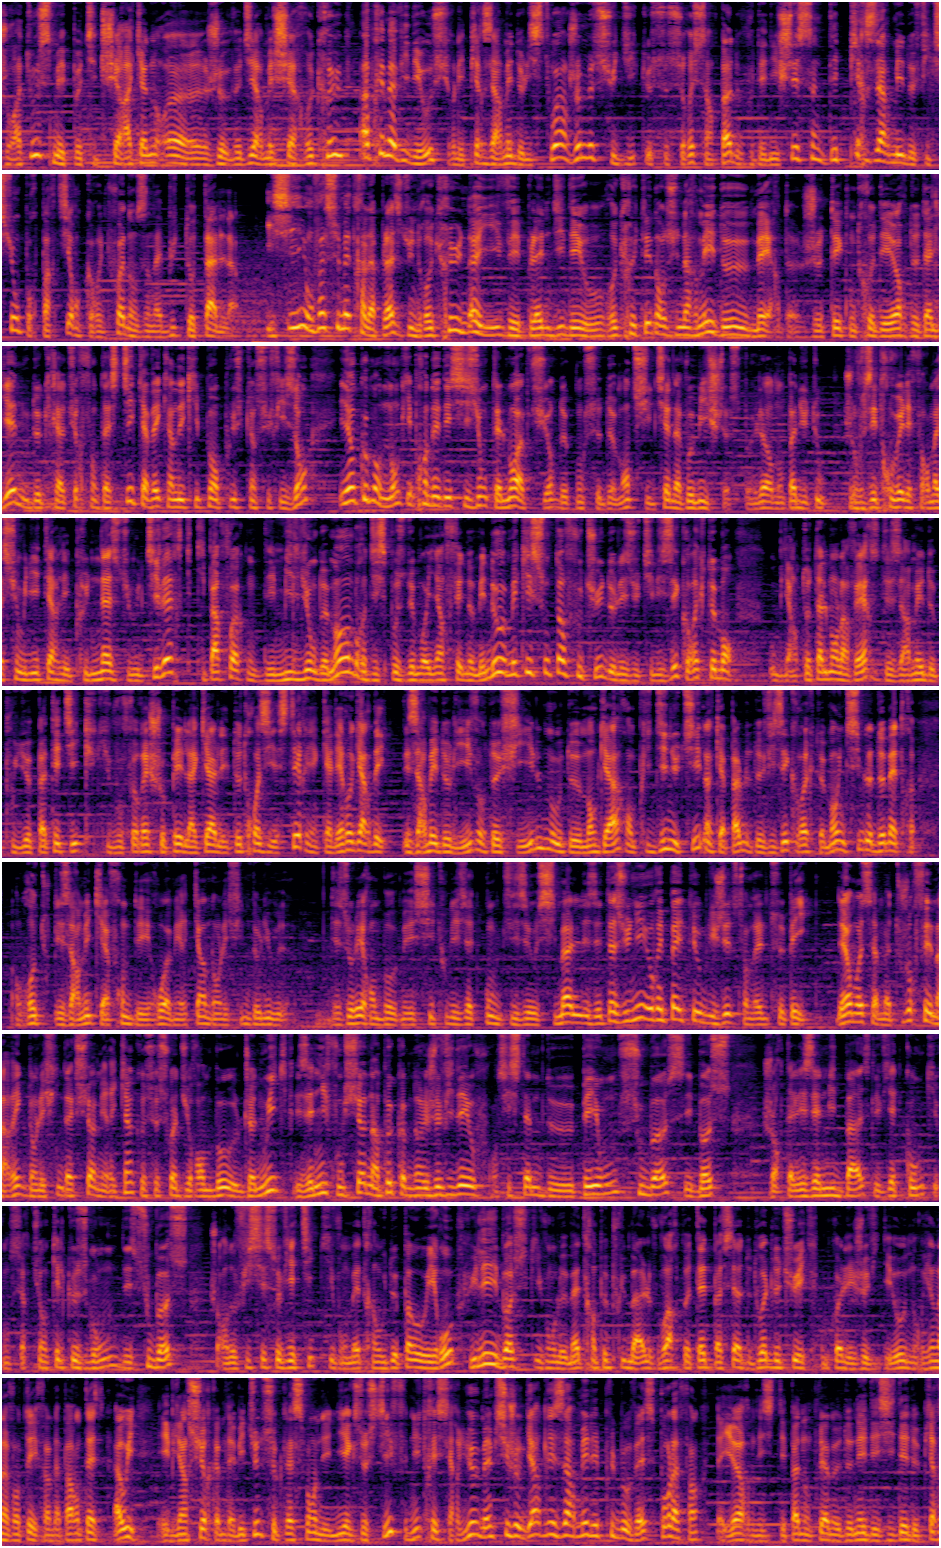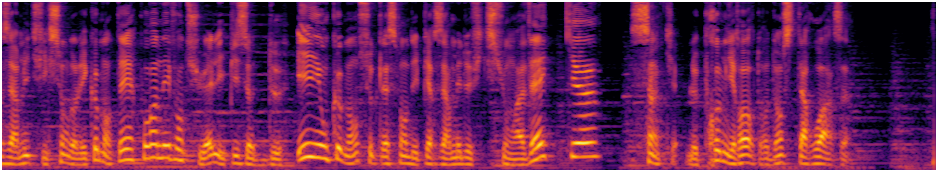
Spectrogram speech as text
Bonjour à tous, mes petites chères à euh, je veux dire mes chers recrues. Après ma vidéo sur les pires armées de l'histoire, je me suis dit que ce serait sympa de vous dénicher 5 des pires armées de fiction pour partir encore une fois dans un abus total. Ici, on va se mettre à la place d'une recrue naïve et pleine d'idéaux, recrutée dans une armée de merde, jetée contre des hordes d'aliens ou de créatures fantastiques avec un équipement plus qu'insuffisant et un commandement qui prend des décisions tellement absurdes qu'on se demande s'ils tiennent à vos miches. Spoiler, non pas du tout. Je vous ai trouvé les formations militaires les plus nazes du multiverse, qui parfois comptent des millions de membres, disposent de moyens phénoménaux, mais qui sont infoutus de les utiliser correctement. Ou bien totalement l'inverse, des armées de pouilleux pathétiques qui vous feraient choper la gale et 2-3 IST rien qu'à les regarder. De livres, de films ou de mangas remplis d'inutiles incapables de viser correctement une cible à 2 mètres. En gros, toutes les armées qui affrontent des héros américains dans les films d'Hollywood. Désolé Rambo, mais si tous les Vietcong visaient aussi mal, les États-Unis auraient pas été obligés de s'en aller de ce pays. D'ailleurs, moi, ça m'a toujours fait marrer que dans les films d'action américains, que ce soit du Rambo ou John Wick, les ennemis fonctionnent un peu comme dans les jeux vidéo, en système de péons, sous-boss et boss. Genre, t'as les ennemis de base, les Vietcong qui vont se faire tuer en quelques secondes, des sous-boss, genre un officier soviétique qui vont mettre un ou deux pas au héros, puis les boss qui vont le mettre un peu plus mal, voire peut-être passer à deux doigts de le tuer. Comme quoi, les jeux vidéo n'ont rien inventé, fin de la parenthèse. Ah oui, et bien sûr, comme d'habitude, ce classement n'est ni exhaustif, ni très sérieux, même si je garde les armées les plus mauvaises pour la fin. D'ailleurs, n'hésitez pas non plus à me donner des idées de pires armées de fiction dans les commentaires pour un éventuel épisode 2. Et on commence ce classement des pires armées de fiction avec... 5. Le premier ordre dans Star Wars.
